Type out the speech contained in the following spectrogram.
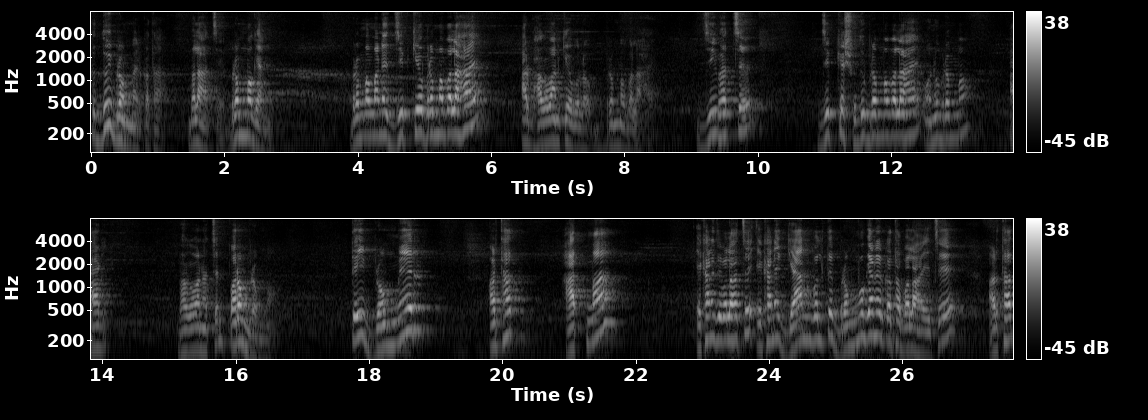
তো দুই ব্রহ্মের কথা বলা হচ্ছে ব্রহ্মজ্ঞান। ব্রহ্ম মানে জীবকেও ব্রহ্ম বলা হয় আর ভগবানকেও বলো, ব্রহ্ম বলা হয়। জীব হচ্ছে জীবকে শুধু ব্রহ্ম বলা হয়, অনুব্রহ্ম, আর ভগবান হচ্ছেন পরম ব্রহ্ম। তো এই ব্রহ্মের অর্থাৎ আত্মা, এখানে যে বলা হচ্ছে, এখানে জ্ঞান বলতে ব্রহ্মজ্ঞানের কথা বলা হয়েছে, অর্থাৎ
